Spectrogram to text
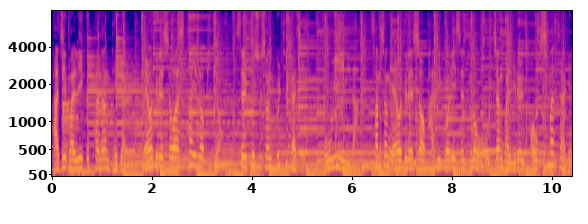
바지 관리 끝판왕 대결, 에어드레서와 스타일러 비교, 셀프 수선 꿀팁까지 5위입니다. 삼성 에어드레서 바지거리 세트로 옷장 관리를 더욱 스마트하게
